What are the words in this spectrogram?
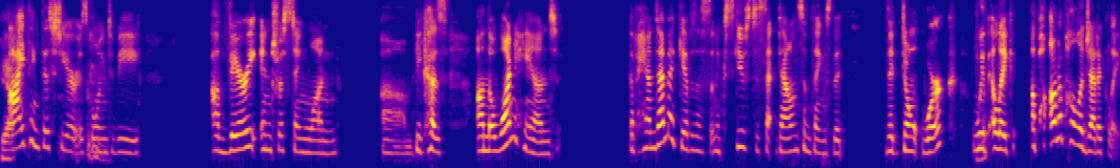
Yeah. I think this year is going to be a very interesting one um, because on the one hand, the pandemic gives us an excuse to set down some things that that don't work with like ap- unapologetically.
